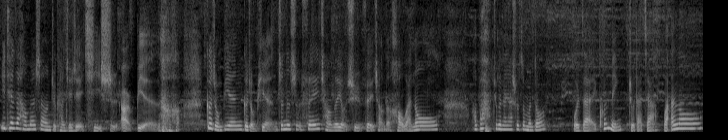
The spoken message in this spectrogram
一天在航班上就看 J J 七十二变，哈哈，各种编各种骗，真的是非常的有趣，非常的好玩哦。好吧，就跟大家说这么多，我在昆明，祝大家晚安喽。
